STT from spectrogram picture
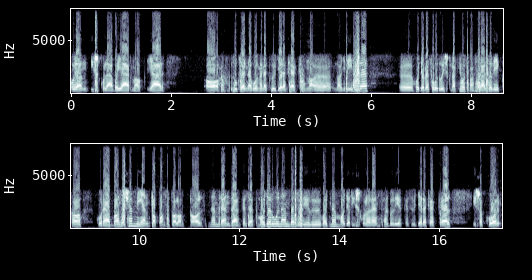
olyan iskolába járnak, jár az Ukrajnából menekült gyerekek nagy része, hogy a befogadó iskolák 80%-a korábban semmilyen tapasztalattal nem rendelkezett magyarul nem beszélő, vagy nem magyar iskola rendszerből érkező gyerekekkel, és akkor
